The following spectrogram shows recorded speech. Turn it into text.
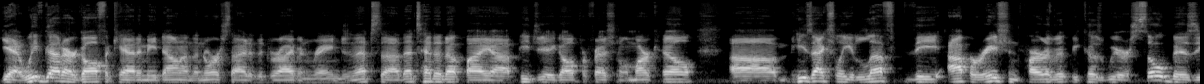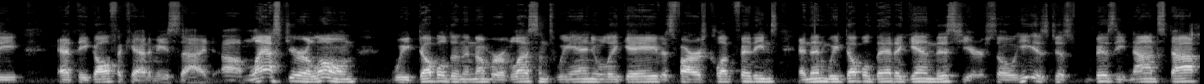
Yeah, we've got our golf academy down on the north side of the driving range, and that's uh, that's headed up by uh, PGA golf professional Mark Hill. Um, he's actually left the operation part of it because we are so busy at the golf academy side. Um, last year alone, we doubled in the number of lessons we annually gave as far as club fittings, and then we doubled that again this year. So he is just busy nonstop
